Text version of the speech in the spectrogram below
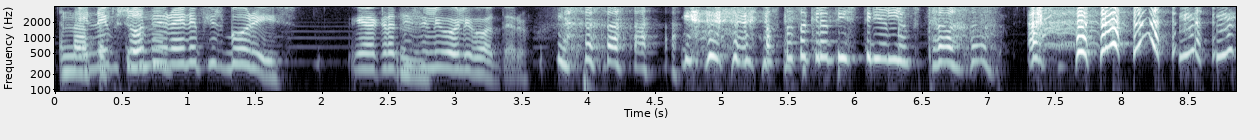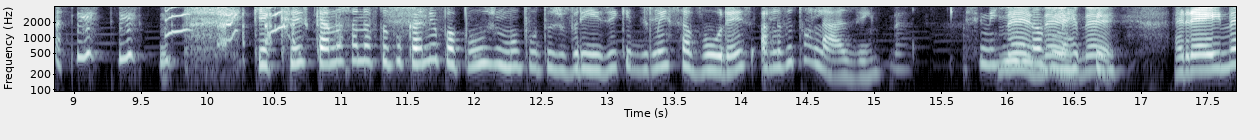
Να Ένα απευθύνω- επεισόδιο να είναι ποιους μπορείς. Για να κρατήσει λίγο λιγότερο. Αυτό θα κρατήσει τρία λεπτά. και ξέρεις, κάνω σαν αυτό που κάνει ο παππούς μου που τους βρίζει και τις λέει σαβούρες, αλλά δεν το αλλάζει. Συνεχίζει να βλέπει. Ρε, είναι,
